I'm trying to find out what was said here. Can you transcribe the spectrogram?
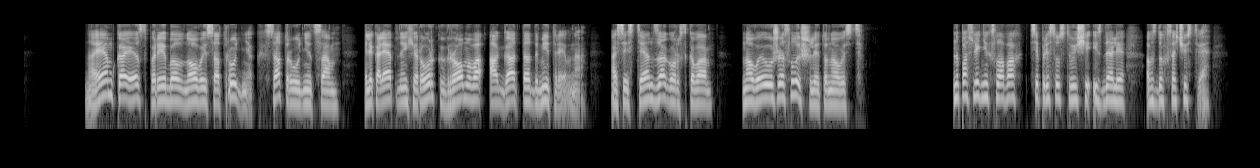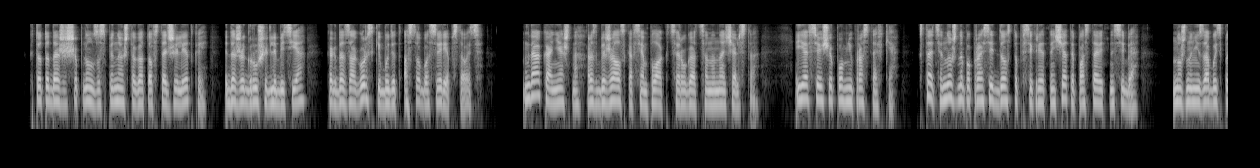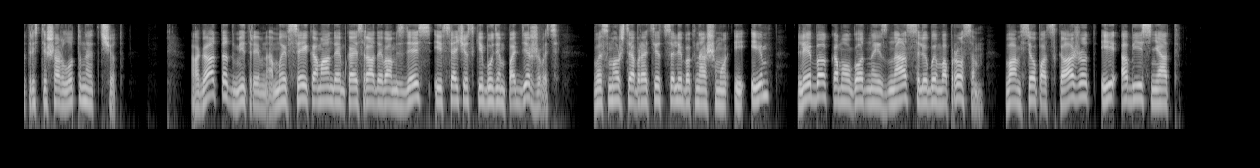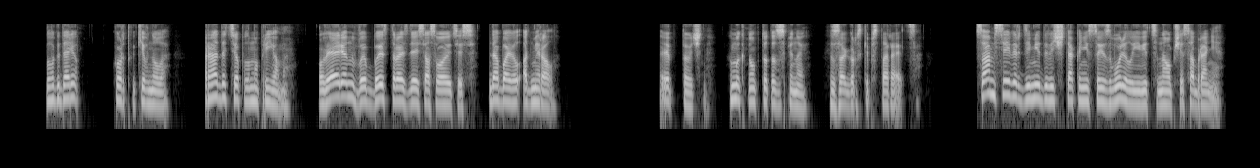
«На МКС прибыл новый сотрудник, сотрудница, великолепный хирург Громова Агата Дмитриевна, ассистент Загорского. Но вы уже слышали эту новость». На последних словах все присутствующие издали вздох сочувствия. Кто-то даже шепнул за спиной, что готов стать жилеткой и даже грушей для битья, когда Загорский будет особо свирепствовать. Да, конечно, разбежалась ко всем плакаться и ругаться на начальство. И я все еще помню проставки. Кстати, нужно попросить доступ в секретный чат и поставить на себя. Нужно не забыть потрясти Шарлотту на этот счет. «Агата Дмитриевна, мы всей командой МКС рады вам здесь и всячески будем поддерживать. Вы сможете обратиться либо к нашему ИИ, либо к кому угодно из нас с любым вопросом. Вам все подскажут и объяснят». «Благодарю», — коротко кивнула. «Рада теплому приему». «Уверен, вы быстро здесь освоитесь», — добавил адмирал. «Это точно», — хмыкнул кто-то за спиной. Загорский постарается. Сам Север Демидович так и не соизволил явиться на общее собрание.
